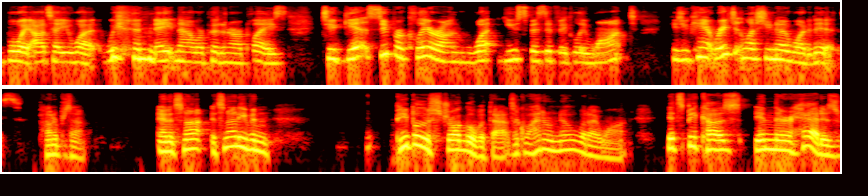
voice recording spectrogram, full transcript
boy, I'll tell you what, we Nate and I were put in our place to get super clear on what you specifically want because you can't reach it unless you know what it is. 100% and it's not it's not even people who struggle with that it's like well i don't know what i want it's because in their head is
